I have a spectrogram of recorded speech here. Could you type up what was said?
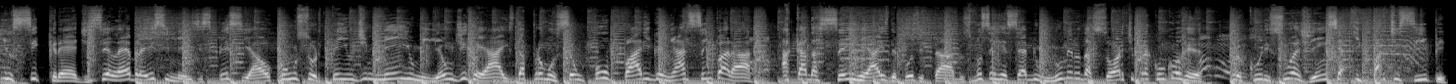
E o Cicred celebra esse mês especial com um sorteio de meio milhão de reais da promoção Poupar e Ganhar Sem Parar. A cada 100 reais depositados, você recebe um número da sorte para concorrer. Procure sua agência e participe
